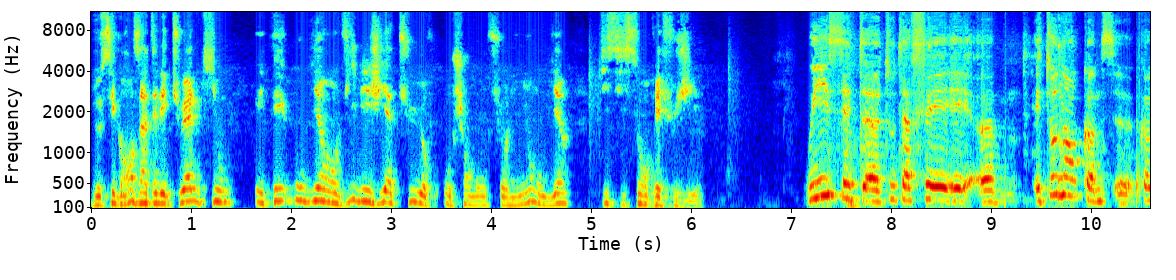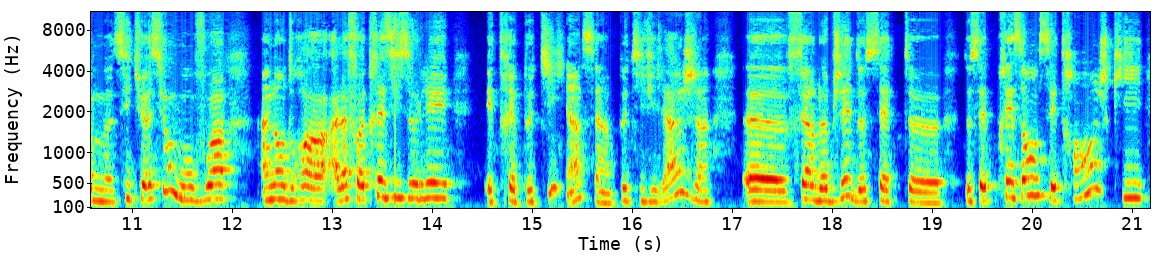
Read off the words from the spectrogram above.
de ces grands intellectuels qui ont été ou bien en villégiature au Chambon-sur-Lignon ou bien qui s'y sont réfugiés. Oui, c'est euh, tout à fait euh, étonnant euh, comme situation où on voit un endroit à la fois très isolé est très petit, hein, c'est un petit village, euh, faire l'objet de cette, euh, de cette présence étrange qui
